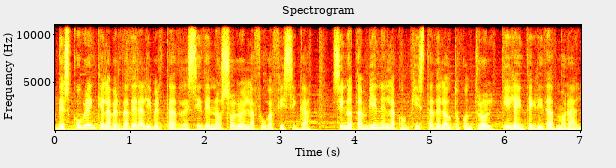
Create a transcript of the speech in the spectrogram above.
descubren que la verdadera libertad reside no solo en la fuga física, sino también en la conquista del autocontrol y la integridad moral.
